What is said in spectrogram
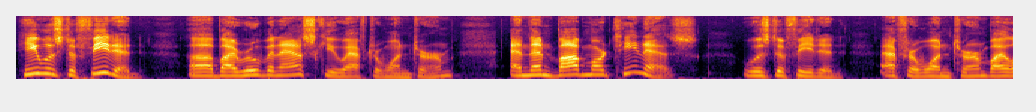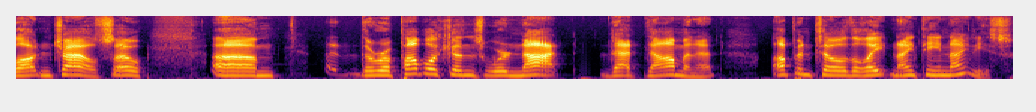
He was defeated uh, by Reuben Askew after one term, and then Bob Martinez was defeated after one term by Lawton Chiles. So um, the Republicans were not that dominant up until the late 1990s.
